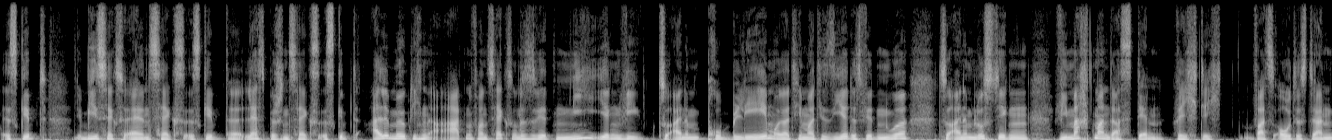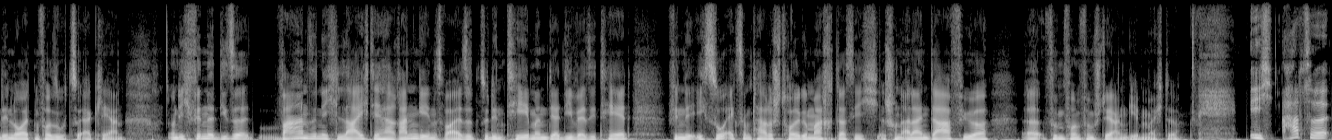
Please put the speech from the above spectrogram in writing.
Es gibt bisexuellen Sex, es gibt äh, lesbischen Sex, es gibt alle möglichen Arten von Sex und es wird nie irgendwie zu einem Problem oder thematisiert. Es wird nur zu einem lustigen, wie macht man das denn richtig? Was Otis dann den Leuten versucht zu erklären. Und ich finde diese wahnsinnig leichte Herangehensweise zu den Themen der Diversität, finde ich so exemplarisch toll gemacht, dass ich schon allein dafür äh, fünf von fünf Sternen geben möchte. Ich hatte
